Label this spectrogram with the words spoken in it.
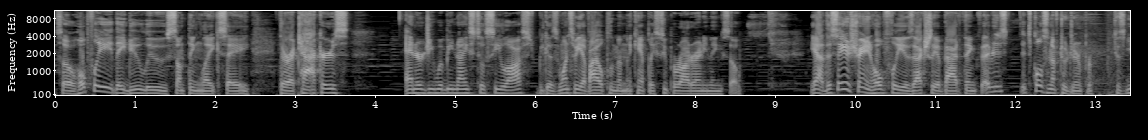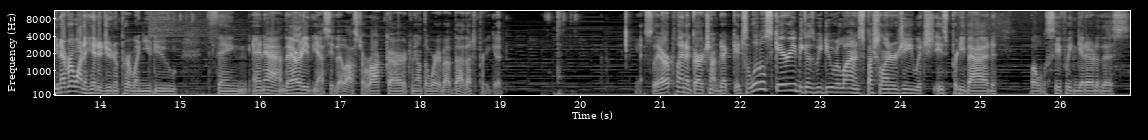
So hopefully they do lose something like, say, their attackers. Energy would be nice to see lost, because once we have Vileplume, they can't play Super Rod or anything, so... Yeah, the Sage's training hopefully is actually a bad thing. It's, it's close enough to a Juniper, because you never want to hit a Juniper when you do thing. And yeah, they already, yeah, see, they lost a Rock Guard. We don't have to worry about that. That's pretty good. Yeah, so they are playing a Garchomp deck. It's a little scary because we do rely on Special Energy, which is pretty bad. But we'll see if we can get out of this.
